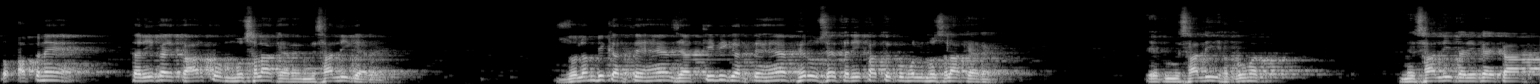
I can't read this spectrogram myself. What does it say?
تو اپنے طریقۂ کار کو مسئلہ کہہ رہے ہیں، مثالی کہہ رہے ہیں۔ ظلم بھی کرتے ہیں، زیادتی بھی کرتے ہیں، پھر اسے طریقہ تو کم المسلح کہہ رہے ہیں۔ ایک مثالی حکومت، مثالی طریقۂ کار۔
